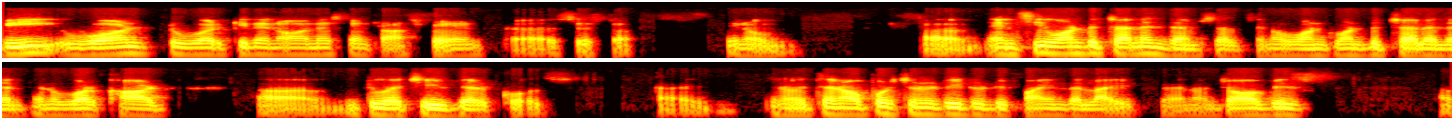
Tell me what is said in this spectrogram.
b want to work in an honest and transparent system you know uh, and c want to challenge themselves you know want want to challenge and, and work hard uh, to achieve their goals. Uh, you know it's an opportunity to define the life you know job is uh,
